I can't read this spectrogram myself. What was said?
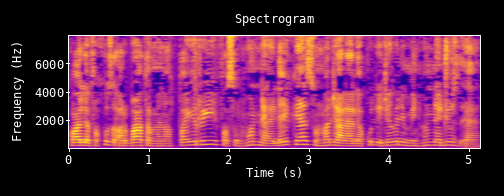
قال فخذ أربعة من الطير فصرهن إليك ثم اجعل على كل جبل منهن جزءا.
